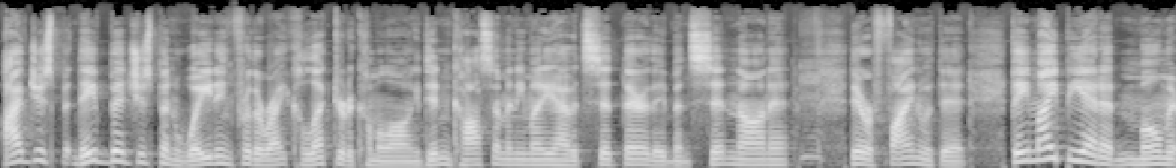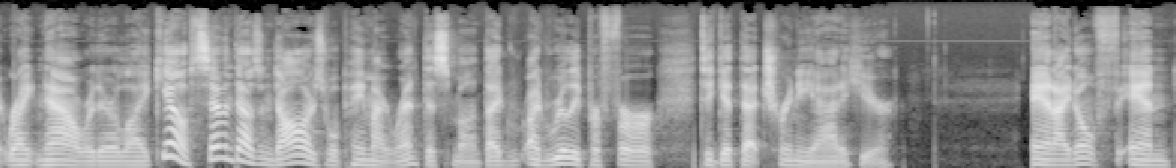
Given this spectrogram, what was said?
I've just been, they've been just been waiting for the right collector to come along. It didn't cost them any money to have it sit there. They've been sitting on it. They were fine with it. They might be at a moment right now where they're like, "Yo, seven thousand dollars will pay my rent this month. I'd I'd really prefer to get that Trini out of here." And I don't and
